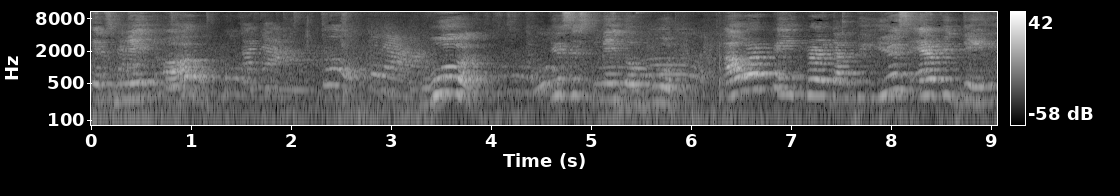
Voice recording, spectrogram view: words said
It's made of wood. This is made of wood. Our paper that we use every day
